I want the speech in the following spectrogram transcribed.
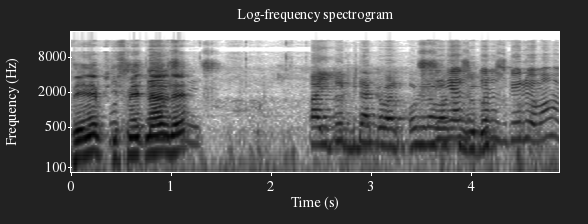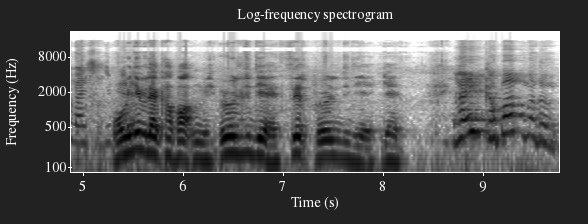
Zeynep Bu İsmet nerede? değilsiniz. Ay dur bir dakika ben oyuna Sizin bakmıyordum. yazdıklarınızı görüyorum ama ben sizi Oyunu bile kapatmış. Öldü diye. Sırf öldü diye. Gel. Hayır kapatmadım.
